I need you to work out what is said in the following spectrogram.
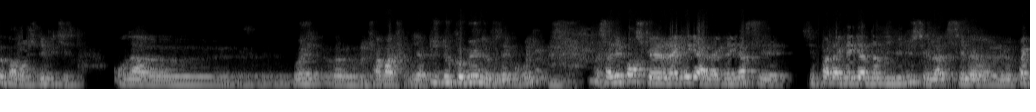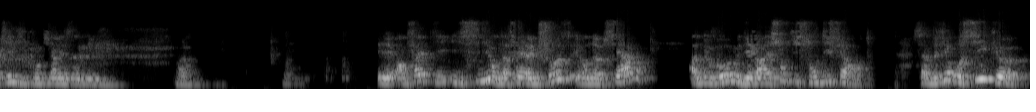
euh pardon, j'ai des bêtises, on a, euh, ouais, euh, enfin bref, il y a plus de communes, vous avez compris. Ça dépend ce que l'agrégat. L'agrégat, c'est n'est pas l'agrégat d'individus, c'est le, le, paquet qui contient les individus. Voilà. Et en fait, ici, on a fait la même chose et on observe à nouveau mais des variations qui sont différentes. Ça veut dire aussi que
